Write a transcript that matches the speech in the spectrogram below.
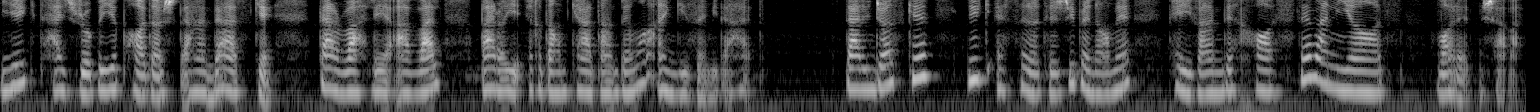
یک تجربه پاداش دهنده است که در وهله اول برای اقدام کردن به ما انگیزه می دهد. در اینجاست که یک استراتژی به نام پیوند خواسته و نیاز وارد می شود.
